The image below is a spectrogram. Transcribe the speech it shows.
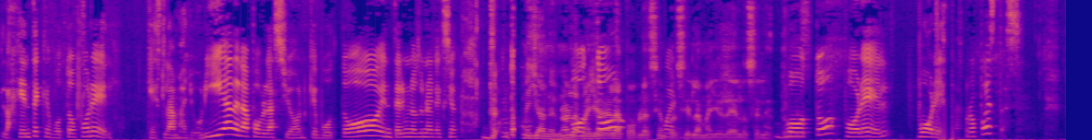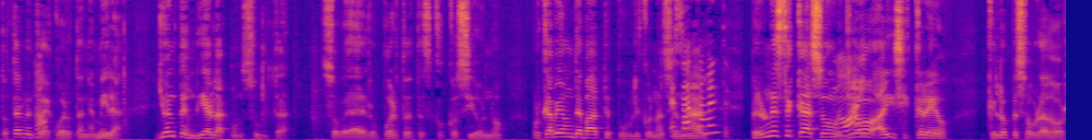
la gente que votó por él, que es la mayoría de la población que votó en términos de una elección, votó, Millones, no la Votó- mayoría de la población, bueno. pero sí la mayoría de los electores. votó por él por estas propuestas. Totalmente ¿No? de acuerdo, Tania. Mira, yo entendía la consulta sobre aeropuerto de Texcoco, sí o no, porque había un debate público nacional. Exactamente. Pero en este caso, No yo ahí sí creo que López Obrador,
